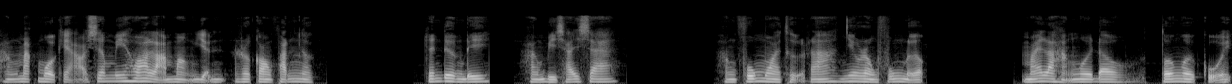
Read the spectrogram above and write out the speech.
Hắn mặc một cái áo sơ mi hoa lạ mỏng dính rồi còn phanh ngực. Trên đường đi, hắn bị say xe. Hắn phun mọi thứ ra như rồng phun nước. May là hắn ngồi đầu, tôi ngồi cuối.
